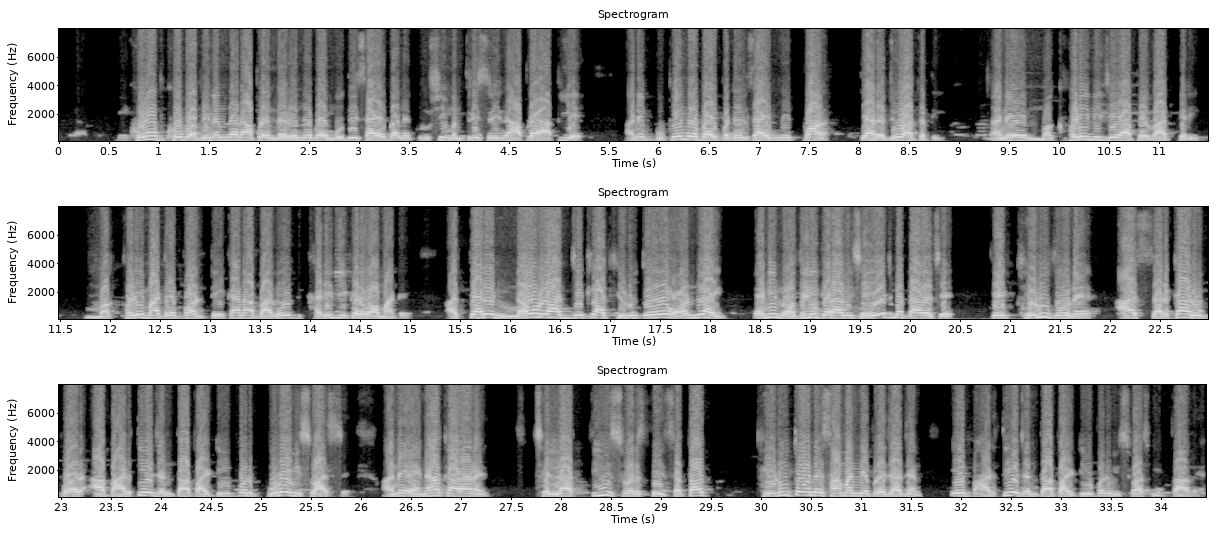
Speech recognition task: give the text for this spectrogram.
ખૂબ ખૂબ અભિનંદન આપણે નરેન્દ્રભાઈ મોદી સાહેબ અને કૃષિ મંત્રીશ્રીને આપણે આપીએ અને ભૂપેન્દ્રભાઈ પટેલ સાહેબની પણ ત્યાં રજૂઆત હતી. અને મગફળીની જે આપણે વાત કરી, મગફળી માટે પણ ટેકાના ભાવે ખરીદી કરવા માટે. અત્યારે નવ લાખ જેટલા ખેડૂતોએ ઓનલાઈન એની નોંધણી કરાવી છે, એ જ બતાવે છે કે ખેડૂતોને આ સરકાર ઉપર, આ ભારતીય જનતા પાર્ટી ઉપર પૂરો વિશ્વાસ છે. અને એના કારણે છેલ્લા ત્રીસ વર્ષથી સતત ખેડૂતો અને સામાન્ય પ્રજાજન એ ભારતીય જનતા પાર્ટી ઉપર વિશ્વાસ મૂકતા આવ્યા.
